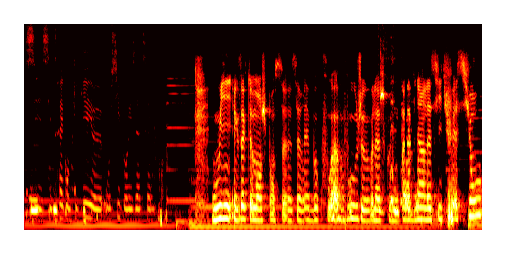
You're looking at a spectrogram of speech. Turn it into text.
c'est très compliqué aussi pour les ATSEM. Oui, exactement. Je pense, euh, c'est vrai, beaucoup à vous. Je voilà, je connais pas bien la situation,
